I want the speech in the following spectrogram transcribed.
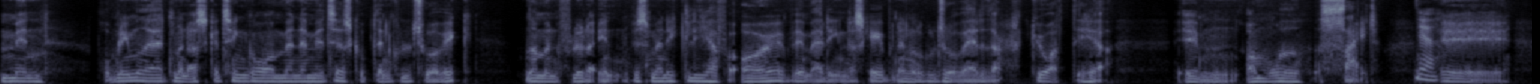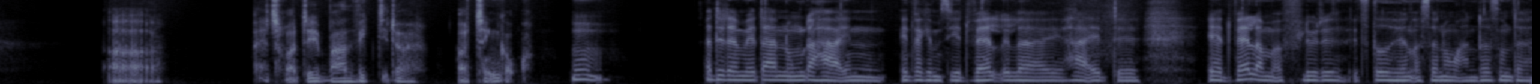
Men problemet er, at man også skal tænke over, om man er med til at skubbe den kultur væk, når man flytter ind. Hvis man ikke lige har for øje, hvem er det en, der skaber den her kultur, hvad er det, der har gjort det her øhm, område sejt. Ja. Øh, og jeg tror, det er bare vigtigt at, at tænke over. Mm. Og det der med, at der er nogen, der har en, et, hvad kan man sige, et valg, eller øh, har et, øh, et valg om at flytte et sted hen, og så er nogle andre, som der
